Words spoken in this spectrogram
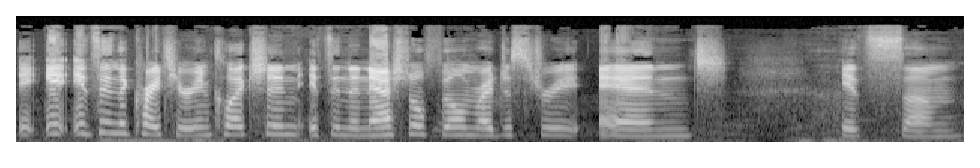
it, it, it's in the Criterion Collection. It's in the National Film Registry, and it's um,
